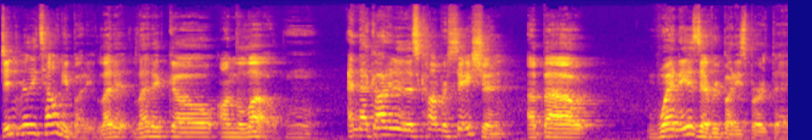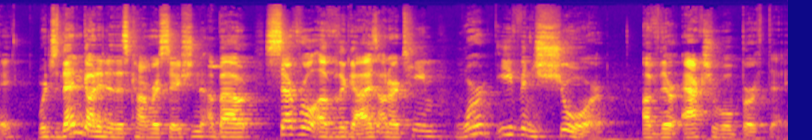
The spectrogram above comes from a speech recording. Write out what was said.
didn't really tell anybody. Let it let it go on the low. Mm. And that got into this conversation about when is everybody's birthday, which then got into this conversation about several of the guys on our team weren't even sure of their actual birthday.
